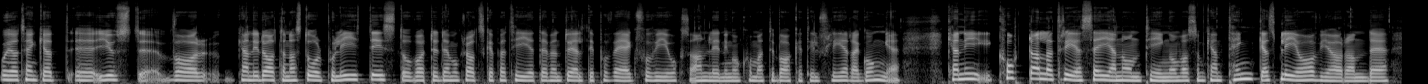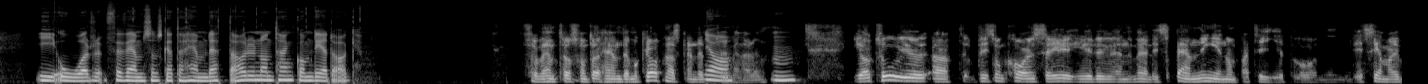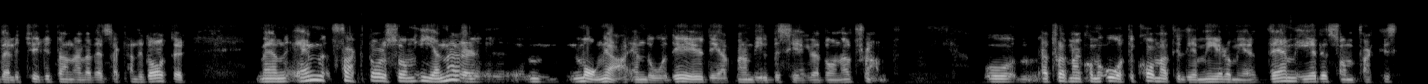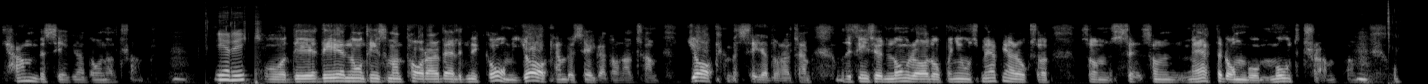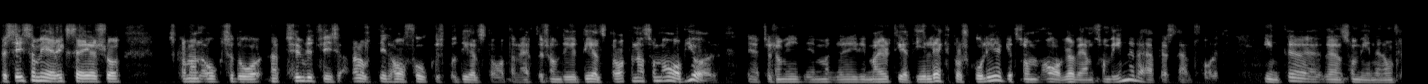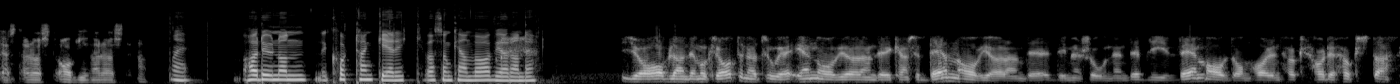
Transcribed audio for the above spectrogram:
Och jag tänker att eh, just eh, var kandidaterna står politiskt och vart det demokratiska partiet eventuellt är på väg får vi också anledning att komma tillbaka till flera gånger. Kan ni kort alla tre säga någonting om vad som kan tänkas bli avgörande i år för vem som ska ta hem detta? Har du någon tanke om det Dag? För vem som tar hem Demokraternas kandidatur Ja. menar du? Mm. Jag tror ju att, precis som Karin säger, är det ju en väldig spänning inom partiet och det ser man ju väldigt tydligt bland alla dessa kandidater. Men en faktor som enar eh, många ändå, det är ju det att man vill besegra Donald Trump. Och jag tror att man kommer återkomma till det mer och mer. Vem är det som faktiskt kan besegra Donald Trump? Erik? Och det, det är någonting som man talar väldigt mycket om. Jag kan besegra Donald Trump. Jag kan besegra Donald Trump. Och det finns ju en lång rad opinionsmätningar också som, som mäter dem mot Trump. Och precis som Erik säger så ska man också då naturligtvis alltid ha fokus på delstaterna eftersom det är delstaterna som avgör. Eftersom det är majoritet i elektorskollegiet som avgör vem som vinner det här presidentvalet. Inte den som vinner de flesta röst, avgivna rösterna. Nej. Har du någon kort tanke Erik, vad som kan vara avgörande? Ja, bland demokraterna tror jag en avgörande, kanske den avgörande dimensionen, det blir vem av dem har, en hög, har det högsta,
